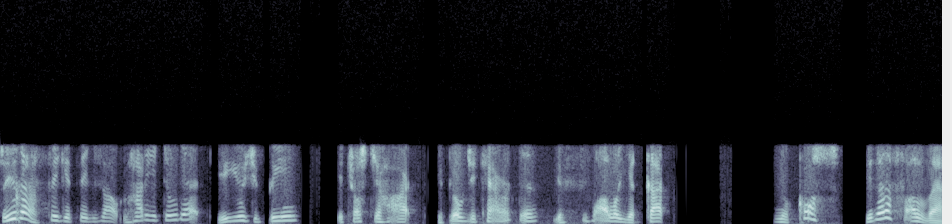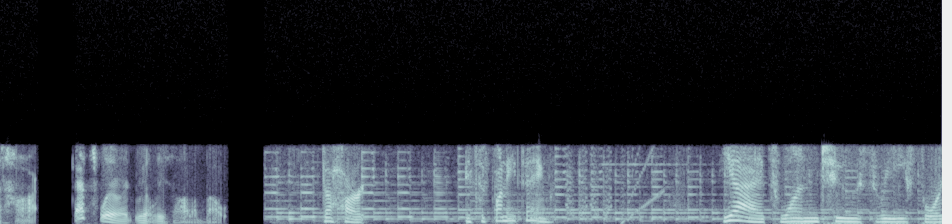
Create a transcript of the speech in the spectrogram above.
So you gotta figure things out. And how do you do that? You use your being, you trust your heart, you build your character, you follow your gut. And of course, you gotta follow that heart. That's where it really is all about. The heart. It's a funny thing. Yeah, it's one, two, three, four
